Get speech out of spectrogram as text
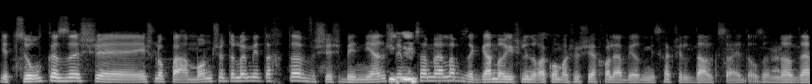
יצור כזה שיש לו פעמון שתלוי מתחתיו ושיש בניין שנמצא מעליו, זה גם מרגיש לי נורא כמו משהו שיכול להופיע במשחק של דארק סיידרס, אני לא יודע.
